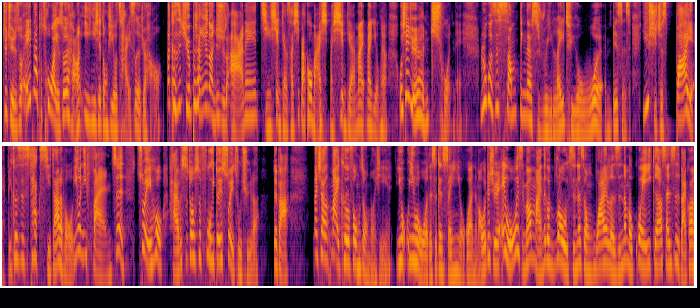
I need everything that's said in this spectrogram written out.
就觉得说，哎、那不错啊。有时候好像印一些东西有彩色就好。那可是觉得不想用到，你就觉得啊，那几线条才七八块买买线给他卖卖用呀。我现在觉得很蠢哎、欸。如果是 something that's relate to your work and business, you should just buy it because it's tax deductible。因为你反正最后还不是都是付一堆税出去了，对吧？那像麦克风这种东西，因为因为我的是跟声音有关的嘛，我就觉得，哎、我为什么要买那个 Rode 那种 Wireless 那么贵，一个要三四百块，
